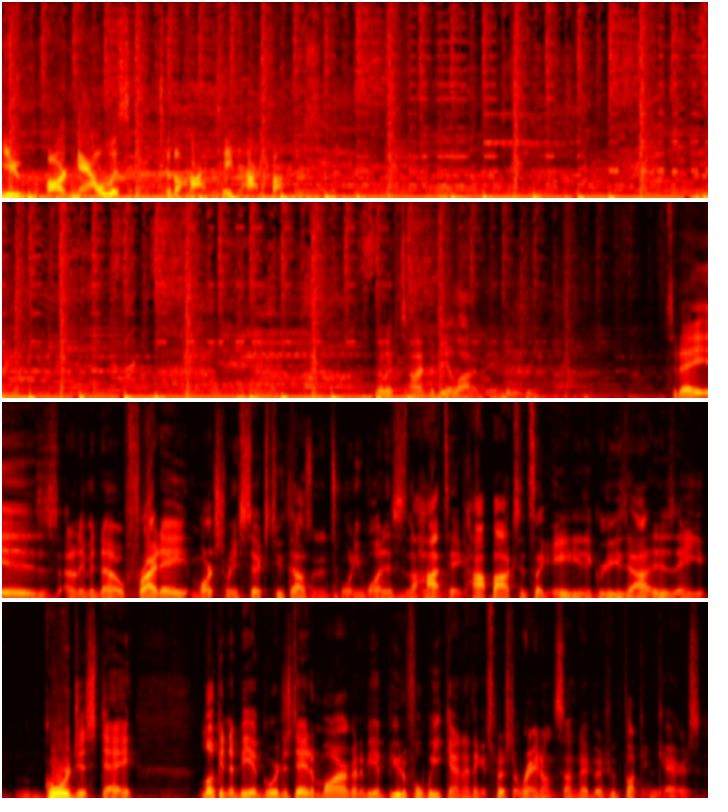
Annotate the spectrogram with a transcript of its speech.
You are now listening to the Hot Take Hot Box. What a time to be alive, baby. Today is, I don't even know, Friday, March 26, 2021. This is the Hot Take Hot Box. It's like 80 degrees out. It is a gorgeous day. Looking to be a gorgeous day tomorrow. Going to be a beautiful weekend. I think it's supposed to rain on Sunday, but who fucking cares?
